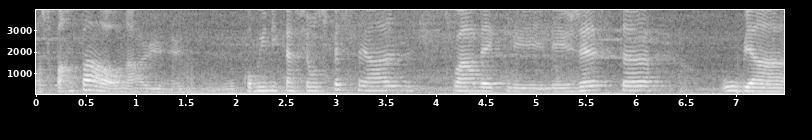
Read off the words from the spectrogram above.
on ne se parle pas, on a une, communication spéciale, soit avec les, gestes, ou bien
